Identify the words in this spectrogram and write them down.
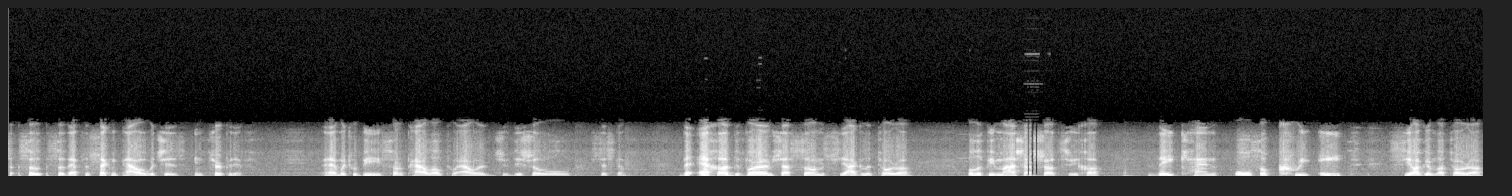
So, so, so that's the second power, which is interpretive uh, which would be sort of parallel to our judicial system. Ve'echa dvarim shasom siag Torah, ulefi shashot tzricha, they can also create siagim Torah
